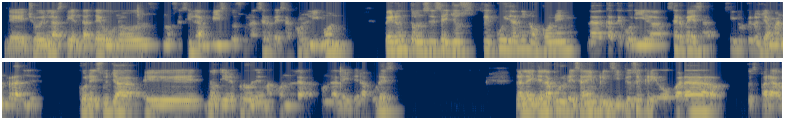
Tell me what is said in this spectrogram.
De hecho, en las tiendas de unos, no sé si la han visto, es una cerveza con limón. Pero entonces ellos se cuidan y no ponen la categoría cerveza, sino que lo llaman Radler. Con eso ya eh, no tiene problema con la, con la ley de la pureza. La ley de la pureza en principio se creó para, pues para,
